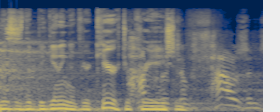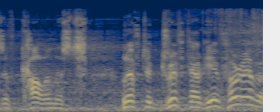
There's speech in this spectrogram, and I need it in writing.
And this is the beginning of your character Hundreds creation. of thousands of colonists left to drift out here forever,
